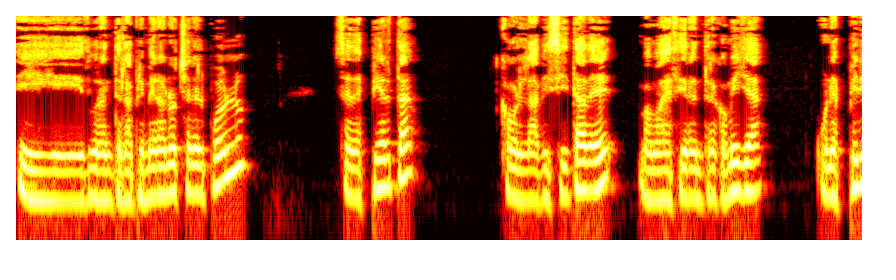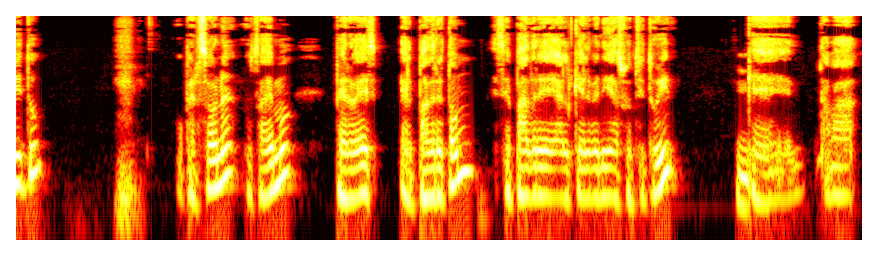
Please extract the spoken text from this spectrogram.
y durante la primera noche en el pueblo se despierta con la visita de, vamos a decir entre comillas, un espíritu o persona, no sabemos, pero es el padre Tom, ese padre al que él venía a sustituir, Mm. que estaba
